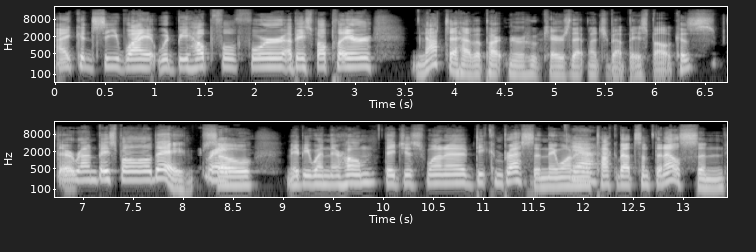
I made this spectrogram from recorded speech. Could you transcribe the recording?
I could see why it would be helpful for a baseball player not to have a partner who cares that much about baseball because they're around baseball all day. Right. So maybe when they're home, they just want to decompress and they want to yeah. talk about something else. And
